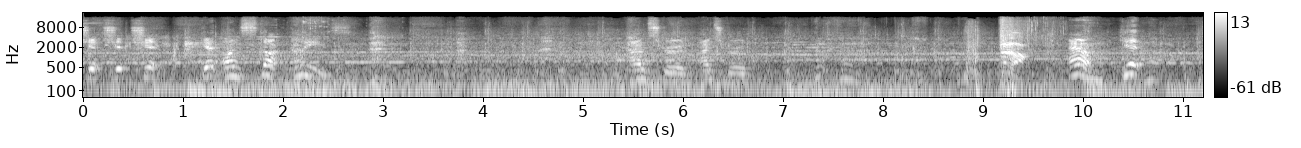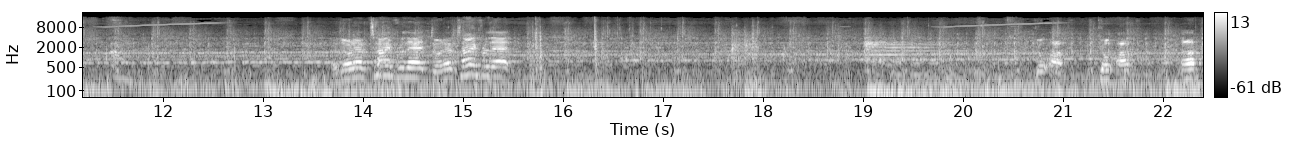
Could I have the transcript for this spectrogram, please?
Shit, shit, shit. Get unstuck, please. I'm screwed. I'm screwed. Ow! Get! I don't have time for that. Don't have time for that. Go up. Go up. Up.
